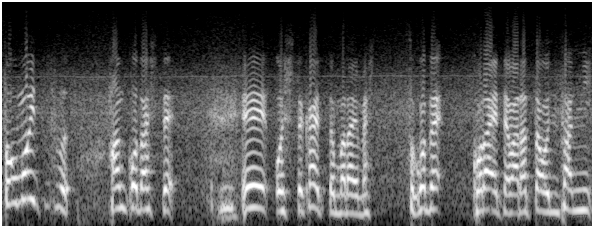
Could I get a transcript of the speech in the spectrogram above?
と思いつつハンコ出して、えー、押して帰ってもらいました。そこでこらえて笑ったおじさんに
